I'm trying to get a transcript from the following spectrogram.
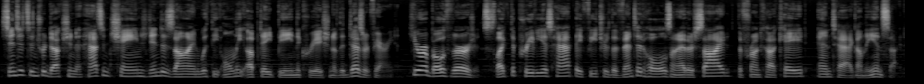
Since its introduction, it hasn't changed in design with the only update being the creation of the desert variant. Here are both versions. Like the previous hat, they feature the vented holes on either side, the front cockade, and tag on the inside.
